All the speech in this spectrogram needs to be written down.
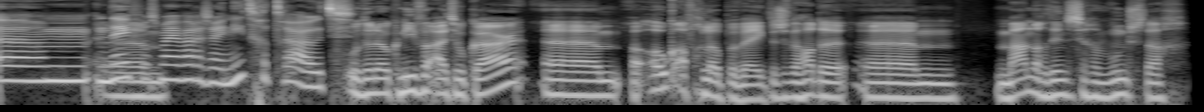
Ehm, nee, Ehm, volgens mij waren zij niet getrouwd. Hoe dan ook in ieder geval uit elkaar. Ehm, ook afgelopen week. Dus we hadden ehm, maandag, dinsdag en woensdag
